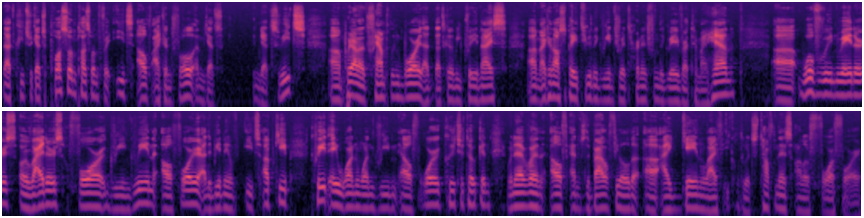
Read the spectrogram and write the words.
that creature gets plus one plus one for each elf I control and gets gets reach. Um, put it on a trampling board. That, that's gonna be pretty nice. Um, I can also pay two in the green to return it from the graveyard to my hand. Uh, Wolverine Raiders or Riders, four green green elf warrior at the beginning of each upkeep. Create a one one green elf warrior creature token. Whenever an elf enters the battlefield, uh, I gain life equal to its toughness on a four four.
